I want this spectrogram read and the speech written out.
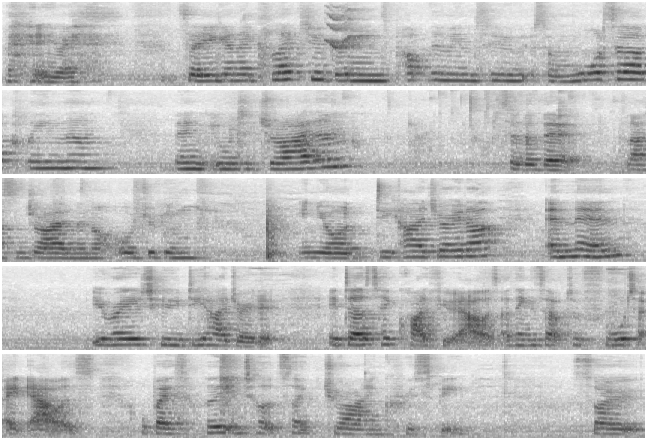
But anyway, so you're going to collect your greens, pop them into some water, clean them. Then you want to dry them so that they're nice and dry and they're not all dripping in your dehydrator. And then you're ready to dehydrate it. It does take quite a few hours. I think it's up to four to eight hours or basically until it's like dry and crispy. So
